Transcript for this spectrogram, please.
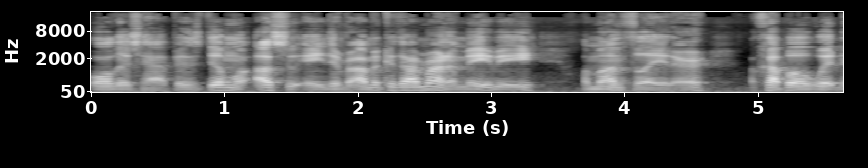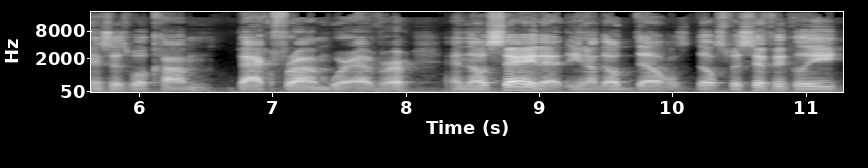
all this happens, maybe a month later, a couple of witnesses will come back from wherever, and they'll say that you know they'll they'll they'll specifically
